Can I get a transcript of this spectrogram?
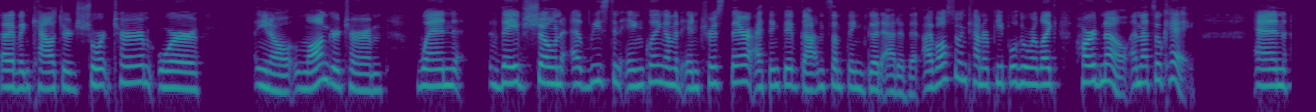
that I've encountered short term or, you know, longer term, when they've shown at least an inkling of an interest there, I think they've gotten something good out of it. I've also encountered people who are like hard no, and that's okay. And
